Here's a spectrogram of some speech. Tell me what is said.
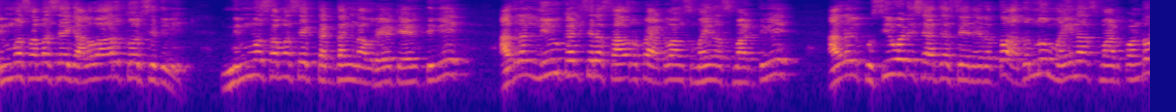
ನಿಮ್ಮ ಸಮಸ್ಯೆಗೆ ಹಲವಾರು ತೋರಿಸಿದ್ದೀವಿ ನಿಮ್ಮ ಸಮಸ್ಯೆಗೆ ತಕ್ಕಂಗೆ ನಾವು ರೇಟ್ ಹೇಳ್ತೀವಿ. ಅದ್ರಲ್ಲಿ ನೀವು ಕಳಿಸಿರೋ ಸಾವಿರ ರೂಪಾಯಿ ಅಡ್ವಾನ್ಸ್ ಮೈನಸ್ ಮಾಡ್ತೀವಿ. ಅದರಲ್ಲಿ ಸಿ ಓಡಿ ಚಾರ್ಜಸ್ ಏನಿರುತ್ತೋ ಅದನ್ನು ಮೈನಸ್ ಮಾಡಿಕೊಂಡು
